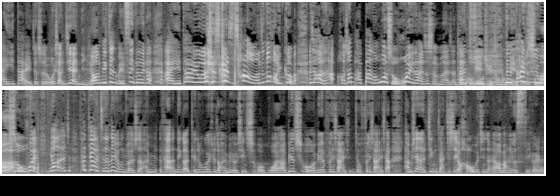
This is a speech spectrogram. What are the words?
爱一代》，就是我想见你。然后那阵每次你都在看《爱一代》，我就是开始唱了，真的很可怕。而且好像还好像还办了握手会的，还是什么来着？单曲面具，痛苦面具对，单曲握手会。然后而且他第二季的内容主要是很他那个田中圭去找横滨流星吃火锅，然后边吃火锅边分享一就分享一下他们现在的进展，其实有毫无进展。然后马上又死一个人，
